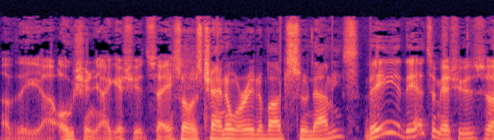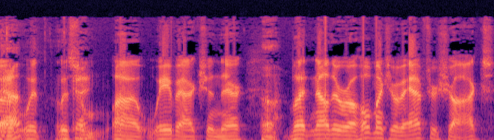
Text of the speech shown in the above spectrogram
of the uh, ocean, I guess you'd say. So is China worried about tsunamis? They they had some issues uh, Yeah? with with Okay. some uh, wave action there, but now there were a whole bunch of aftershocks,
